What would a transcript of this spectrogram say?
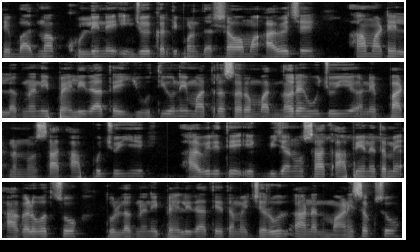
તે બાદમાં ખુલ્લીને એન્જોય કરતી પણ દર્શાવવામાં આવે છે. આ માટે લગ્નની પહેલી રાતે યુવતીઓને માત્ર શરમમાં ન રહેવું જોઈએ અને પાર્ટનરનો સાથ આપવો જોઈએ. આવી રીતે એકબીજાનો સાથ આપી અને તમે આગળ વધશો, તો લગ્નની પહેલી રાતે તમે જરૂર આનંદ માણી શકશો.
